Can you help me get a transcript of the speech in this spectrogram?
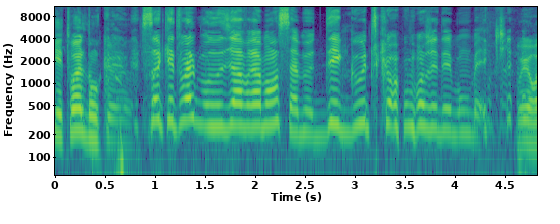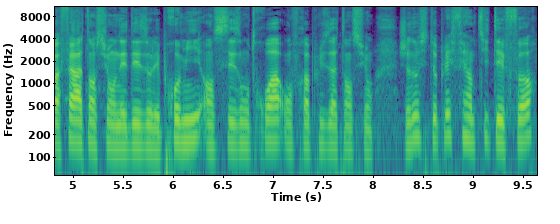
étoiles, donc... euh, 5 étoiles pour nous dire vraiment, ça me dégoûte quand vous mangez des bons becs. Oui, on va faire attention, on est désolé. Promis, en saison 3, on fera plus attention. Jeannot, s'il te plaît, fais un petit effort.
